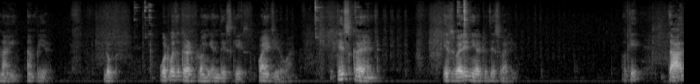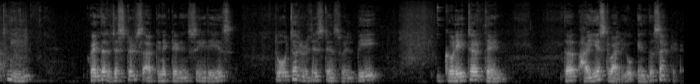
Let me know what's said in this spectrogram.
ampere. Look, what was the current flowing in this case? 0.01. This current is very near to this value. Okay, that means when the resistors are connected in series, total resistance will be greater than the highest value in the circuit.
